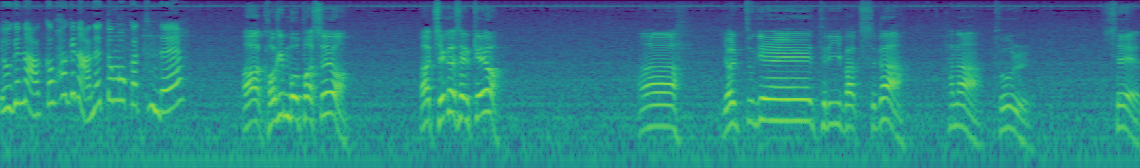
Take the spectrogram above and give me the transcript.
여기는 아까 확인 안 했던 것 같은데. 아, 거긴 못 봤어요. 아, 제가 셀게요. 아, 12개 드리박스가 하나, 둘, 셋,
